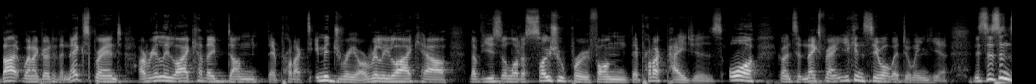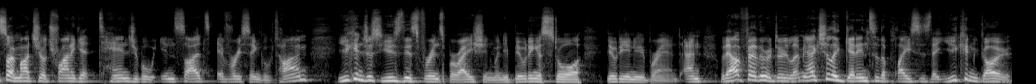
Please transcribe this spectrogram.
But when I go to the next brand, I really like how they've done their product imagery, or I really like how they've used a lot of social proof on their product pages. Or going to the next brand, you can see what we're doing here. This isn't so much you're trying to get tangible insights every single time. You can just use this for inspiration when you're building a store, building a new brand. And without further ado, let me actually get into the places that you can go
